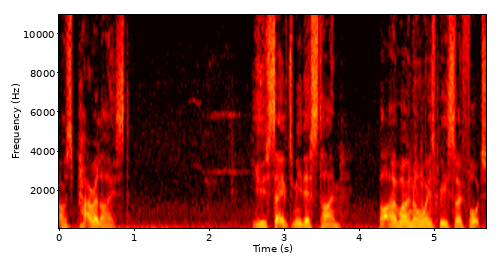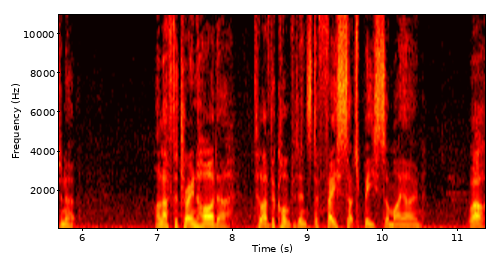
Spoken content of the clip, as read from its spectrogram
I was paralyzed. You saved me this time, but I won't always be so fortunate. I'll have to train harder till I've the confidence to face such beasts on my own. Well,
